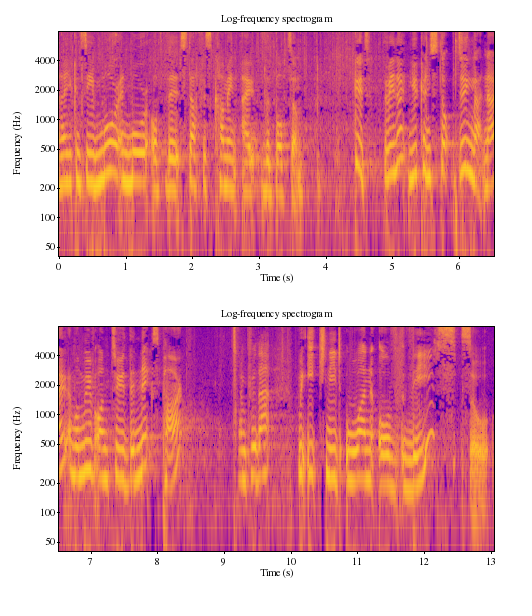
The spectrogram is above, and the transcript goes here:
Now you can see more and more of the stuff is coming out the bottom. Good. Verena, you can stop doing that now and we'll move on to the next part. And for that, we each need one of these. So,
